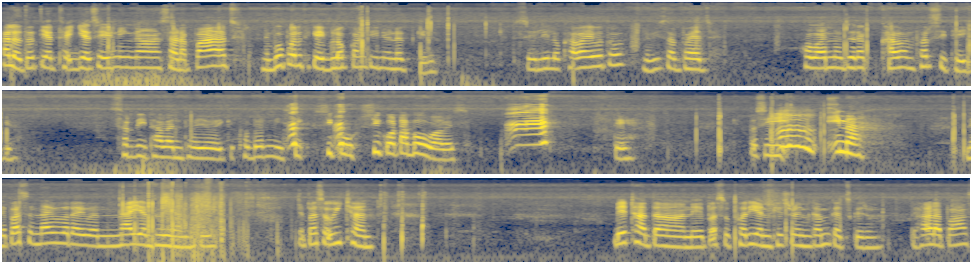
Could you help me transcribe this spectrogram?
હાલો, તો અત્યારે થઈ ગયા છે ઇવનિંગના સાડા પાંચ. ને બપોરથી કંઈ બ્લોક કન્ટિન્યુ નથી કર્યું. સેલીલો ખાવા આવ્યો હતો ને વિશાલભાઈ જ સવારનો જરાક ખાવામાં ફરસી થઈ ગયો. શરદી થવાની થઈ હોય કે ખબર નહીં. સીકો સિકો સિકોટા બહુ આવે છે. તે. પછી એમાં ને પાછા નાઈવર ને નાયા ધોયા નથી ને પાછા ઉઠ્યા બેઠા હતા ને પાછું ફરિયાને ખીચડીને કામકાજ કર્યું. સાડા પાંચ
